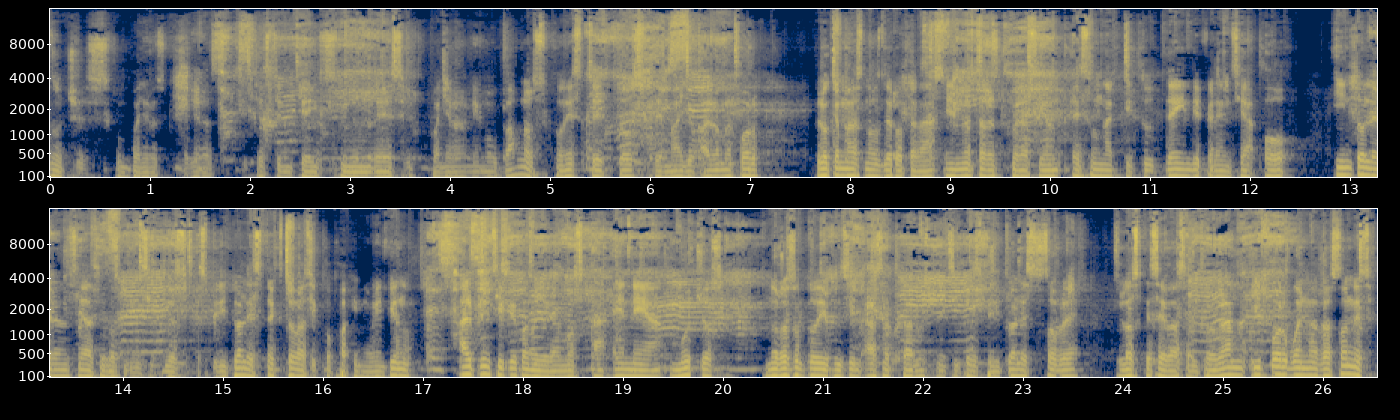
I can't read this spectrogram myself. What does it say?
noches, compañeros y compañeras. Justin Case, mi nombre es el compañero Nimo. Vámonos con este 2 de mayo. A lo mejor lo que más nos derrotará en nuestra recuperación es una actitud de indiferencia o intolerancia hacia los principios espirituales. Texto básico, página 21. Al principio, cuando llegamos a NA, muchos nos resultó difícil aceptar los principios espirituales sobre los que se basa el programa y por buenas razones.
